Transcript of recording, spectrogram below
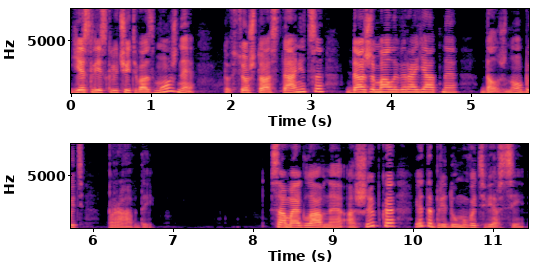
Если исключить возможное, то все, что останется, даже маловероятное, должно быть правдой. Самая главная ошибка — это придумывать версии.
